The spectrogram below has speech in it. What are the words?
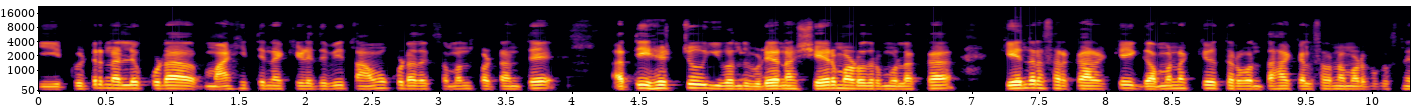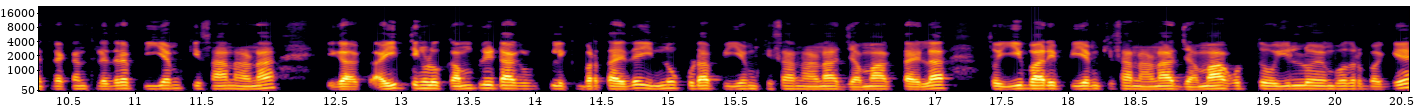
ಈ ಟ್ವಿಟರ್‌ನಲ್ಲೂ ಕೂಡ ಮಾಹಿತಿನ ಕೇಳಿದ್ದೀವಿ. ತಾವು ಕೂಡ ಅದಕ್ಕೆ ಸಂಬಂಧಪಟ್ಟಂತೆ ಅತಿ ಹೆಚ್ಚು ಈ ಒಂದು ವಿಡಿಯೋನ ಶೇರ್ ಮಾಡೋದ್ರ ಮೂಲಕ ಕೇಂದ್ರ ಸರ್ಕಾರಕ್ಕೆ ಗಮನಕ್ಕೆ ತರುವಂತಹ ಕೆಲಸವನ್ನು ಮಾಡಬೇಕು ಸ್ನೇಹಿತರೆ. ಯಾಕಂತ ಹೇಳಿದ್ರೆ ಪಿಎಂ ಕಿಸಾನ್ ಹಣ ಈಗ ಐದು ತಿಂಗಳು ಕಂಪ್ಲೀಟ್ ಆಗ್ಲಿಕ್ಕೆ ಬರ್ತಾ ಇದೆ. ಇನ್ನೂ ಕೂಡ ಪಿಎಂ ಕಿಸಾನ್ ಹಣ ಜಮಾ ಆಗ್ತಾ ಇಲ್ಲ. ಸೊ, ಈ ಬಾರಿ ಪಿಎಂ ಕಿಸಾನ್ ಹಣ ಜಮಾ ಆಗುತ್ತೋ ಇಲ್ಲೋ ಎಂಬುದರ ಬಗ್ಗೆ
